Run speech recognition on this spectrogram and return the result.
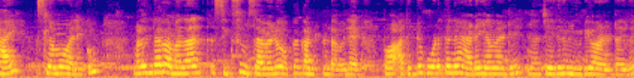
ഹായ് അസ്സാമു അലൈക്കും. നിങ്ങളിന്റെ റമദാൻ സിക്സും സെവനും ഒക്കെ കണ്ടിട്ടുണ്ടാവും അല്ലേ അപ്പോൾ അതിന്റെ കൂടെ തന്നെ ആഡ് ചെയ്യാൻ വേണ്ടി ഞാൻ ചെയ്തൊരു വീഡിയോ ആണ് കേട്ടോ ഇത്.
